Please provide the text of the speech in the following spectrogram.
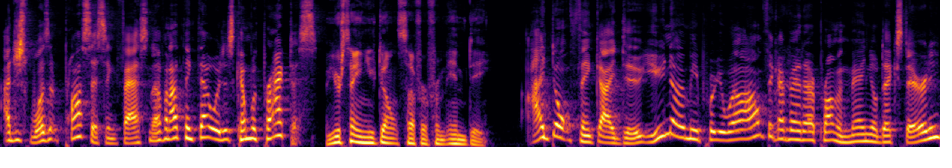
I just wasn't processing fast enough, and I think that would just come with practice. You're saying you don't suffer from MD. I don't think I do. You know me pretty well. I don't think I've had a problem with manual dexterity.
